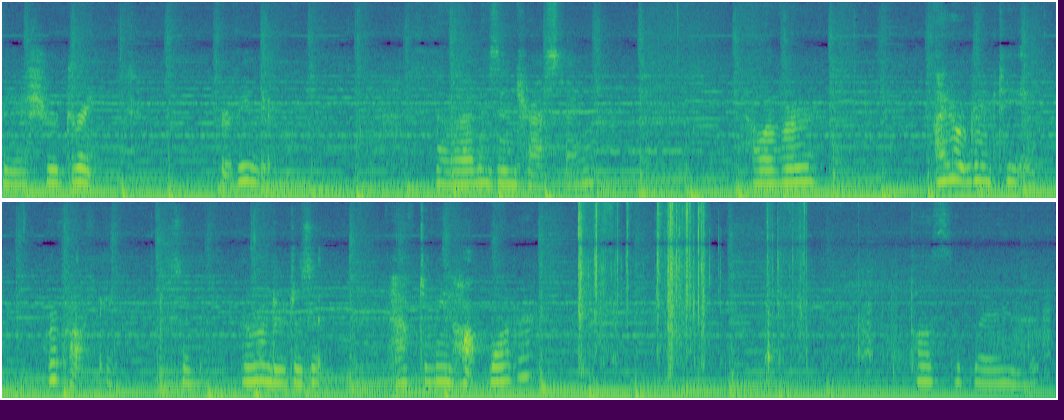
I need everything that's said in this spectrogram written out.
finish your drink. Review. Now that is interesting. However, I don't drink tea or coffee, so I wonder does it have to be hot water? Possibly not.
